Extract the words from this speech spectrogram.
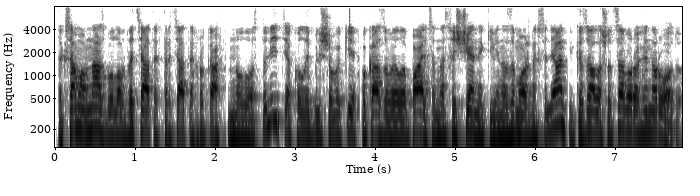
Так само в нас було в 20-30-х роках минулого століття, коли більшовики показували пальцем на священників і на заможних селян і казали, що це вороги народу.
